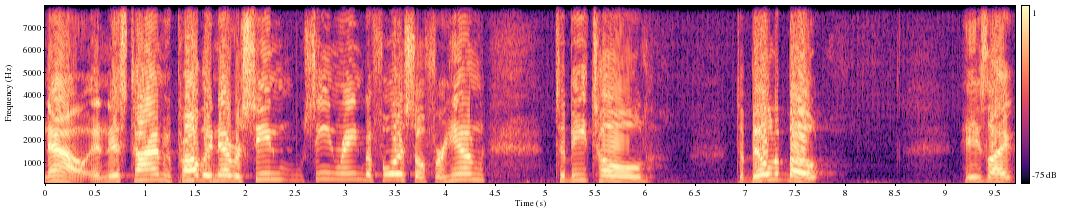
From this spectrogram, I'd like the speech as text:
Now, in this time, we probably never seen seen rain before, so for him to be told to build a boat He's like,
